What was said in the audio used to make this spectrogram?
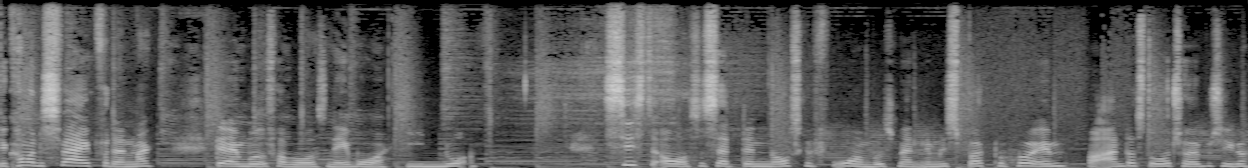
det kommer desværre ikke fra Danmark, derimod fra vores naboer i nord. Sidste år så satte den norske forbrugerombudsmand nemlig spot på H&M og andre store tøjbutikker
